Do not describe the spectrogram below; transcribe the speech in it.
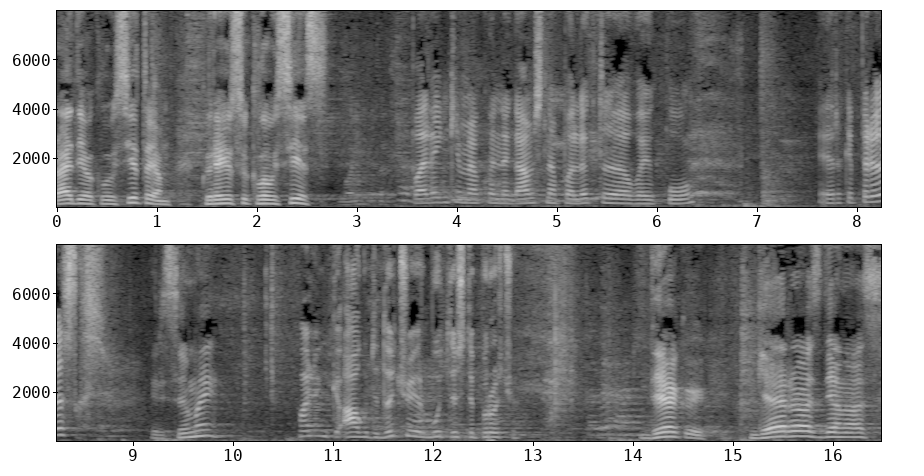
radio klausytojams, kurie jūsų klausys. Palinkime kunigams nepalikti vaikų. Ir kaip ir viskas. Ir Simai? Palinkiu augti dučių ir būti stipručiu. Dėkui. Geros dienos.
